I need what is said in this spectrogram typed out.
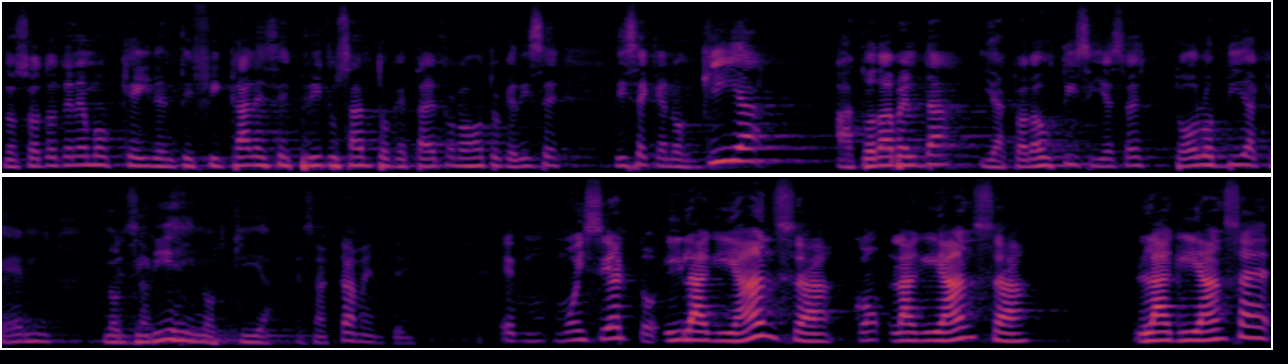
nosotros tenemos que identificar ese Espíritu Santo que está dentro de nosotros, que dice, dice que nos guía a toda verdad y a toda justicia. Y eso es todos los días que Él nos dirige y nos guía. Exactamente. Eh, muy cierto. Y la guianza, la guianza, la guianza,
